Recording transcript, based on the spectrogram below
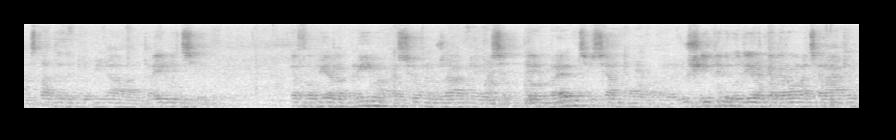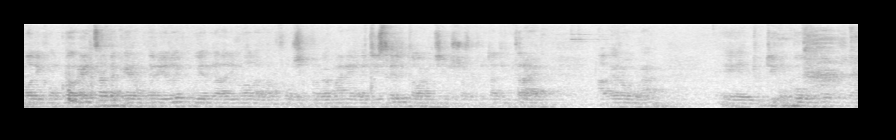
l'estate del 2013 per fornire la prima versione usabile a settembre, ci siamo riusciti, devo dire che a Verona c'era anche un po' di concorrenza perché era un periodo in cui andava di moda forse programmare i registri elettronici, ne sono spuntati tre a Verona e tutti in concorso una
